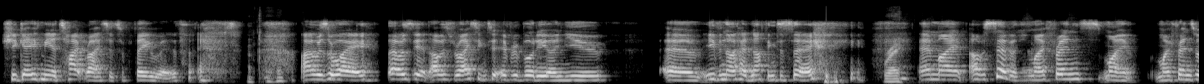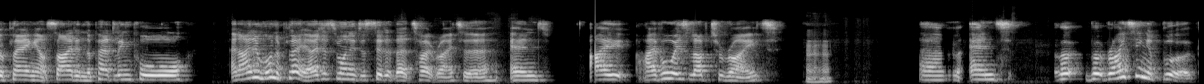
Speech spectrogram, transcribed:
she gave me a typewriter to play with. I was away. That was it. I was writing to everybody I knew, um, even though I had nothing to say. Right. and my I was seven, and my friends my my friends were playing outside in the paddling pool, and I didn't want to play. I just wanted to sit at that typewriter, and I I've always loved to write, Mhm. um, and but, but writing a book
